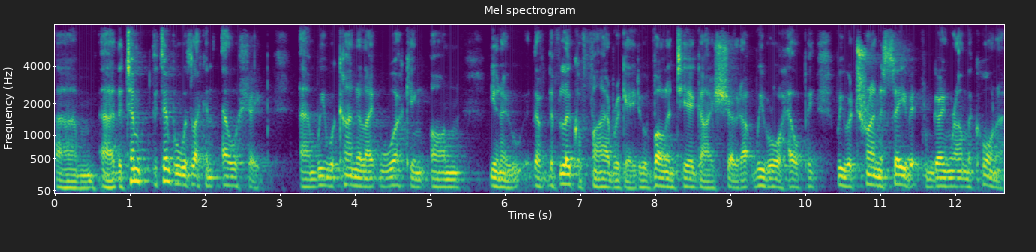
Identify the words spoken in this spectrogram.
Um, uh, the, temp- the temple was like an L shape, and we were kind of like working on you know, the, the local fire brigade, who were volunteer guys, showed up. We were all helping. We were trying to save it from going around the corner,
